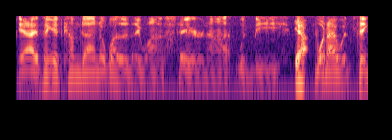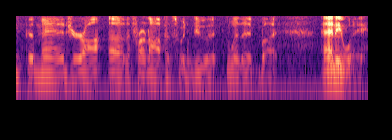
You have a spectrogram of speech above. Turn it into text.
Yeah, I think it'd come down to whether they want to stay or not. Would be Yeah. what I would think the manager, uh, the front office would do it with it. But anyway,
